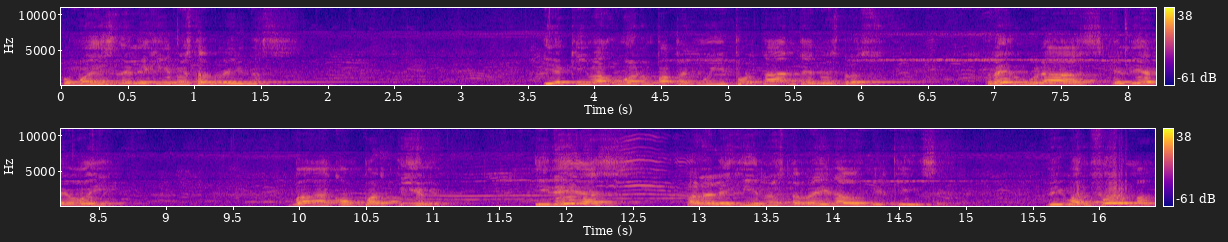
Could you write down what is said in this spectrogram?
como es de elegir nuestras reinas. Y aquí va a jugar un papel muy importante nuestras tres juradas que el día de hoy van a compartir ideas para elegir nuestra reina 2015. De igual forma,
